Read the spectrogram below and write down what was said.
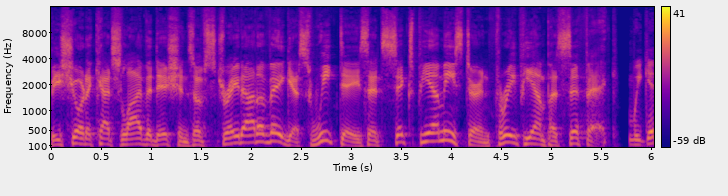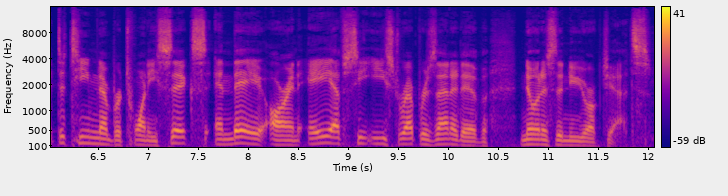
Be sure to catch live editions of Straight Outta Vegas weekdays at 6 p.m. Eastern, 3 p.m. Pacific. We get to team number 26, and they are an AFC East representative known as the New York Jets.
